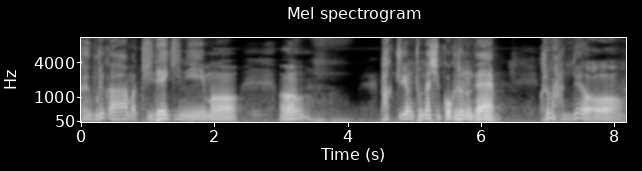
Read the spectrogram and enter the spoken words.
그러니까 우리가 막 기레기니 뭐어 박주영 존나 쉽고 그러는데 그러면 안 돼요.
